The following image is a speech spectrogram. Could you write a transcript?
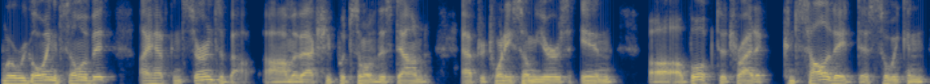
where we're going. And some of it I have concerns about. Um, I've actually put some of this down after 20 some years in uh, a book to try to consolidate this so we can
